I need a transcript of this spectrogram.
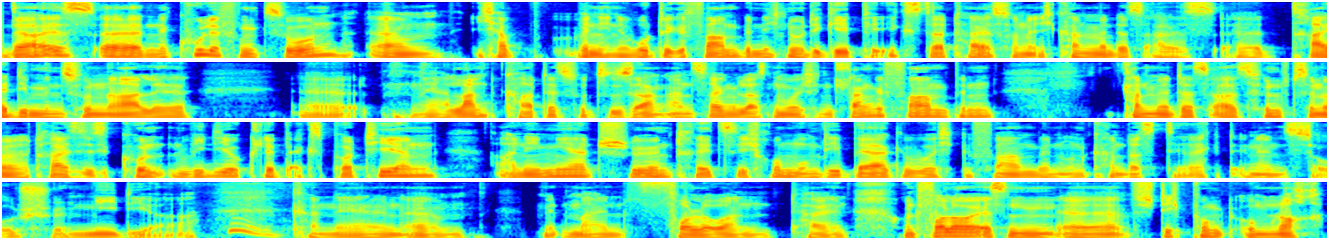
da ist äh, eine coole Funktion. Ähm, ich habe, wenn ich eine Route gefahren bin, nicht nur die GPX-Datei, sondern ich kann mir das als äh, dreidimensionale äh, naja, Landkarte sozusagen anzeigen lassen, wo ich entlang gefahren bin. Kann mir das als 15 oder 30 Sekunden Videoclip exportieren, animiert, schön, dreht sich rum um die Berge, wo ich gefahren bin und kann das direkt in den Social Media Kanälen ähm, mit meinen Followern teilen. Und Follow ist ein äh, Stichpunkt, um noch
